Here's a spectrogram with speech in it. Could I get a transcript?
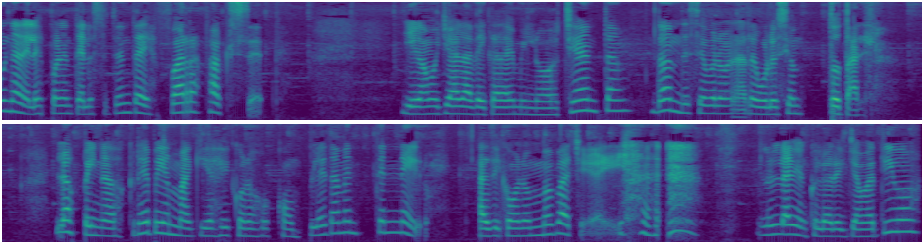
Una de las exponentes de los 70 es Farrah Fawcett. Llegamos ya a la década de 1980, donde se vuelve una revolución total. Los peinados crepe y el maquillaje con ojos completamente negros, así como los mapaches. los labios en colores llamativos,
